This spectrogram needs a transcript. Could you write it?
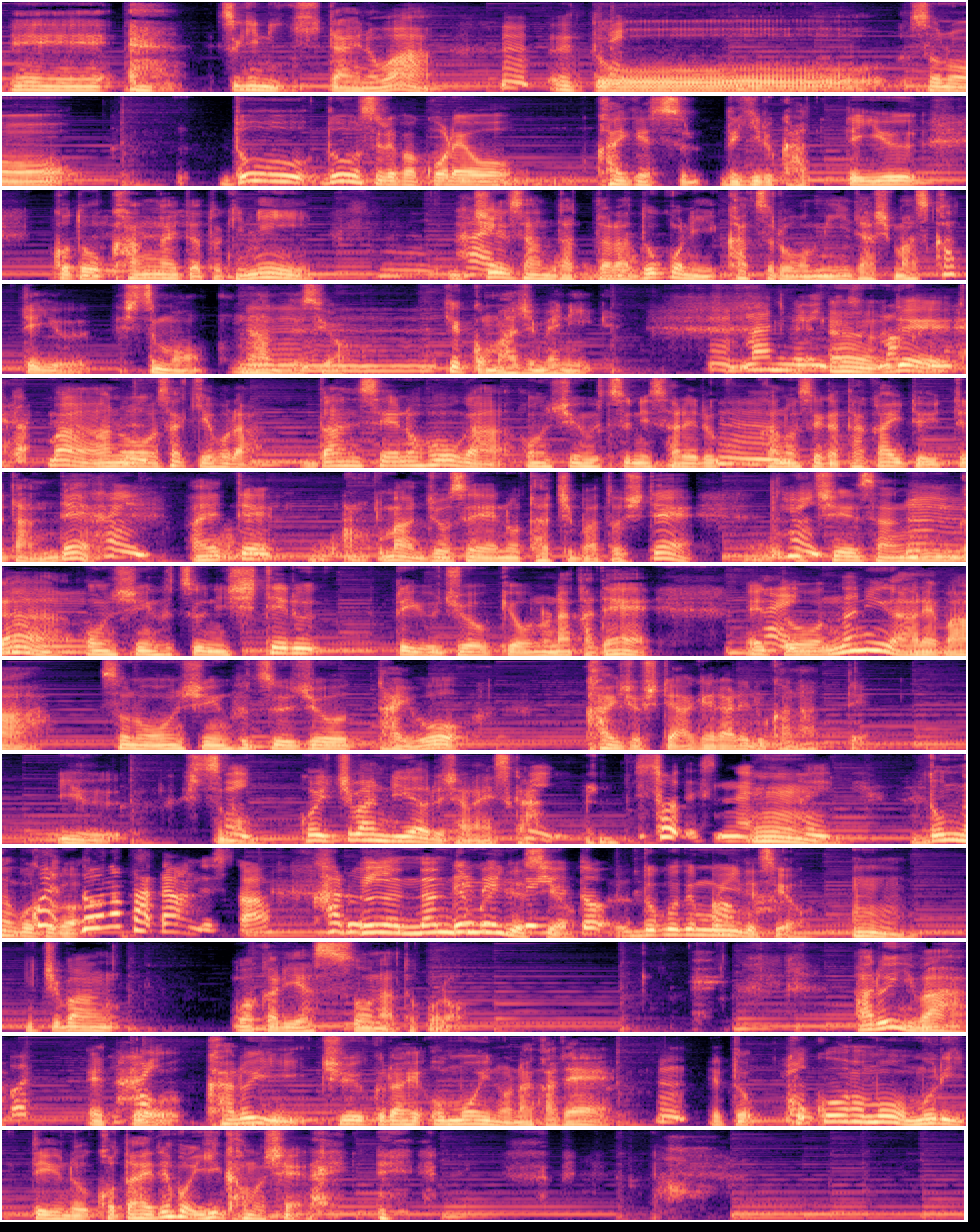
えー 次に聞きたいのは、うんえっと、その、どう、どうすればこれを解決できるかっていうことを考えたときに、うんはい千恵さんだったらどこに活路を見出しますかっていう質問なんですよう。ん結構真面目に。うん真面目にです。で、まあ、あの、うんさっきほら、男性の方が音信不通にされる可能性が高いと言ってたんで、はい。あえて、まあ女性の立場として、はい。知恵さんが音信不通にしてるっていう状況の中で、えっと、何があれば、その音信不通状態を解除してあげられるかなっていう質問。はいこれ一番リアルじゃないですか。はいそうですね。うんはい。どんなこことれが。どのパターンですか？軽い何でもいいですよ。どこでもいいですよ。うん。一番わかりやすそうなところ。あるいはわ、えっと、はい軽い、中くらい重いの中で、うんえっと、ここはもう無理っていうの答えでもいいかもしれない。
